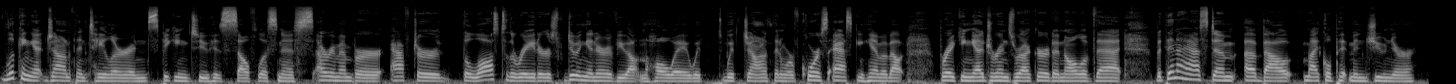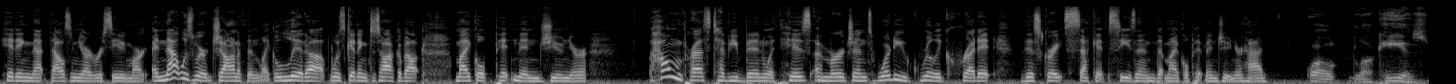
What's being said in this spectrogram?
looking at Jonathan Taylor and speaking to his selflessness, I remember after the loss to the Raiders, doing an interview out in the hallway with, with Jonathan. We're, of course, asking him about breaking Edgerrin's record and all of that. But then I asked him about Michael Pittman Jr. hitting that 1,000 yard receiving mark. And that was where Jonathan like lit up, was getting to talk about Michael Pittman Jr. How impressed have you been with his emergence? What do you really credit this great second season that Michael Pittman Jr. had? Well, look, he is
